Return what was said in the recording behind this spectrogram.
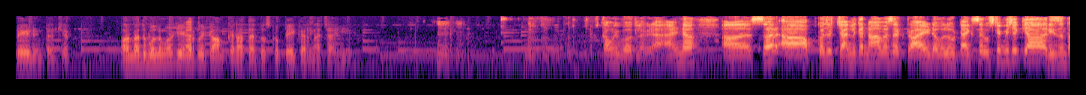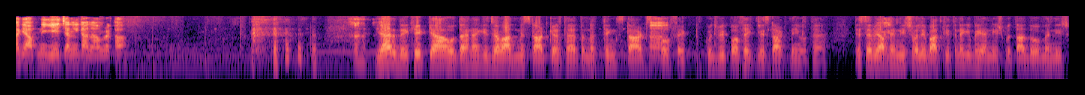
paid internship और मैं तो बोलूँगा कि अगर कोई काम कराता है तो उसको पे करना चाहिए। हम्म, हम्म। बिल्कुल। उसका वही वर्क लग रहा है। एंड सर आपका जो चैनल का नाम है sir try double O tag sir उसके पीछे क्या रीजन था कि आपने ये चैनल का नाम रखा? यार देखिए क्या होता है ना कि जब आदमी स्टार्ट करता है तो नथिंग स्टार्ट परफेक्ट कुछ भी परफेक्टली स्टार्ट नहीं होता है। जैसे अभी आपने नीच वाली बात की थी ना कि भैया नीच बता दो मैं नीच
